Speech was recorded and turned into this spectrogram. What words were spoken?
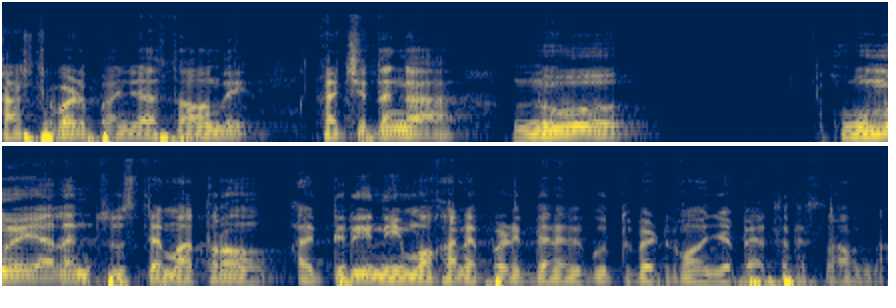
కష్టపడి పనిచేస్తూ ఉంది. ఖచ్చితంగా నువ్వు ఉమ్మేయాలని చూస్తే మాత్రం అది తిరిగి నీ మొహానే పడిద్ది అనేది గుర్తుపెట్టుకోమని చెప్పి హెచ్చరిస్తా ఉన్నా.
